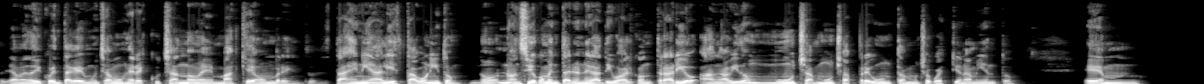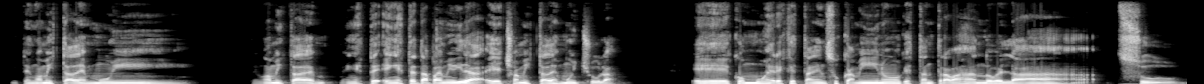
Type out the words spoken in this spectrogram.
ya me doy cuenta que hay muchas mujeres escuchándome más que hombres. Entonces, está genial y está bonito. No, no han sido comentarios negativos, al contrario, han habido muchas, muchas preguntas, mucho cuestionamiento. Em, tengo amistades muy. Tengo amistades. En, este, en esta etapa de mi vida he hecho amistades muy chulas eh, con mujeres que están en sus caminos, que están trabajando, ¿verdad? Su,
